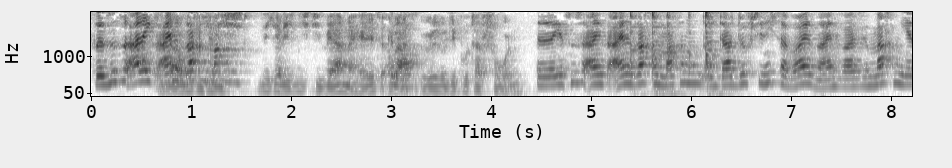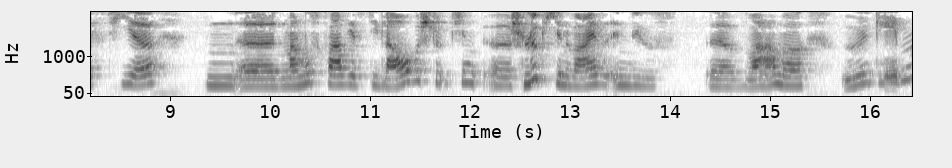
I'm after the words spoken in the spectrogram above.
So, jetzt müssen wir allerdings eine Sache sicherlich, machen. sicherlich nicht die Wärme hält, Genau. aber das Öl und die Butter schon. Äh, jetzt müssen wir allerdings eine Sache machen, da dürft ihr nicht dabei sein, weil wir machen jetzt hier, äh, man muss quasi jetzt die Lauge Stückchen, äh, schlückchenweise in dieses äh, warme Öl geben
